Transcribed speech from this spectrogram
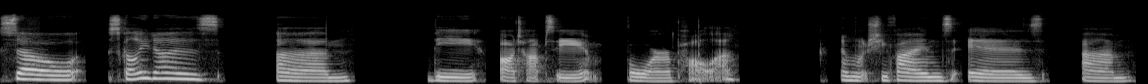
so Scully does um the autopsy for Paula, and what she finds is um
